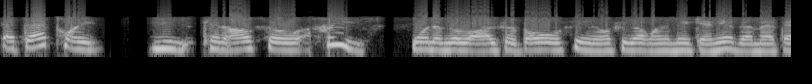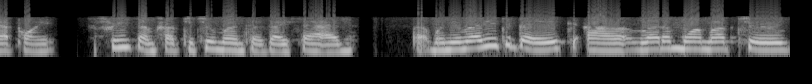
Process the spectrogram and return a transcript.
At that point, you can also freeze one of the logs or bowls, you know, if you don't want to make any of them at that point. Freeze them for up to two months, as I said. But when you're ready to bake, uh, let them warm up to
